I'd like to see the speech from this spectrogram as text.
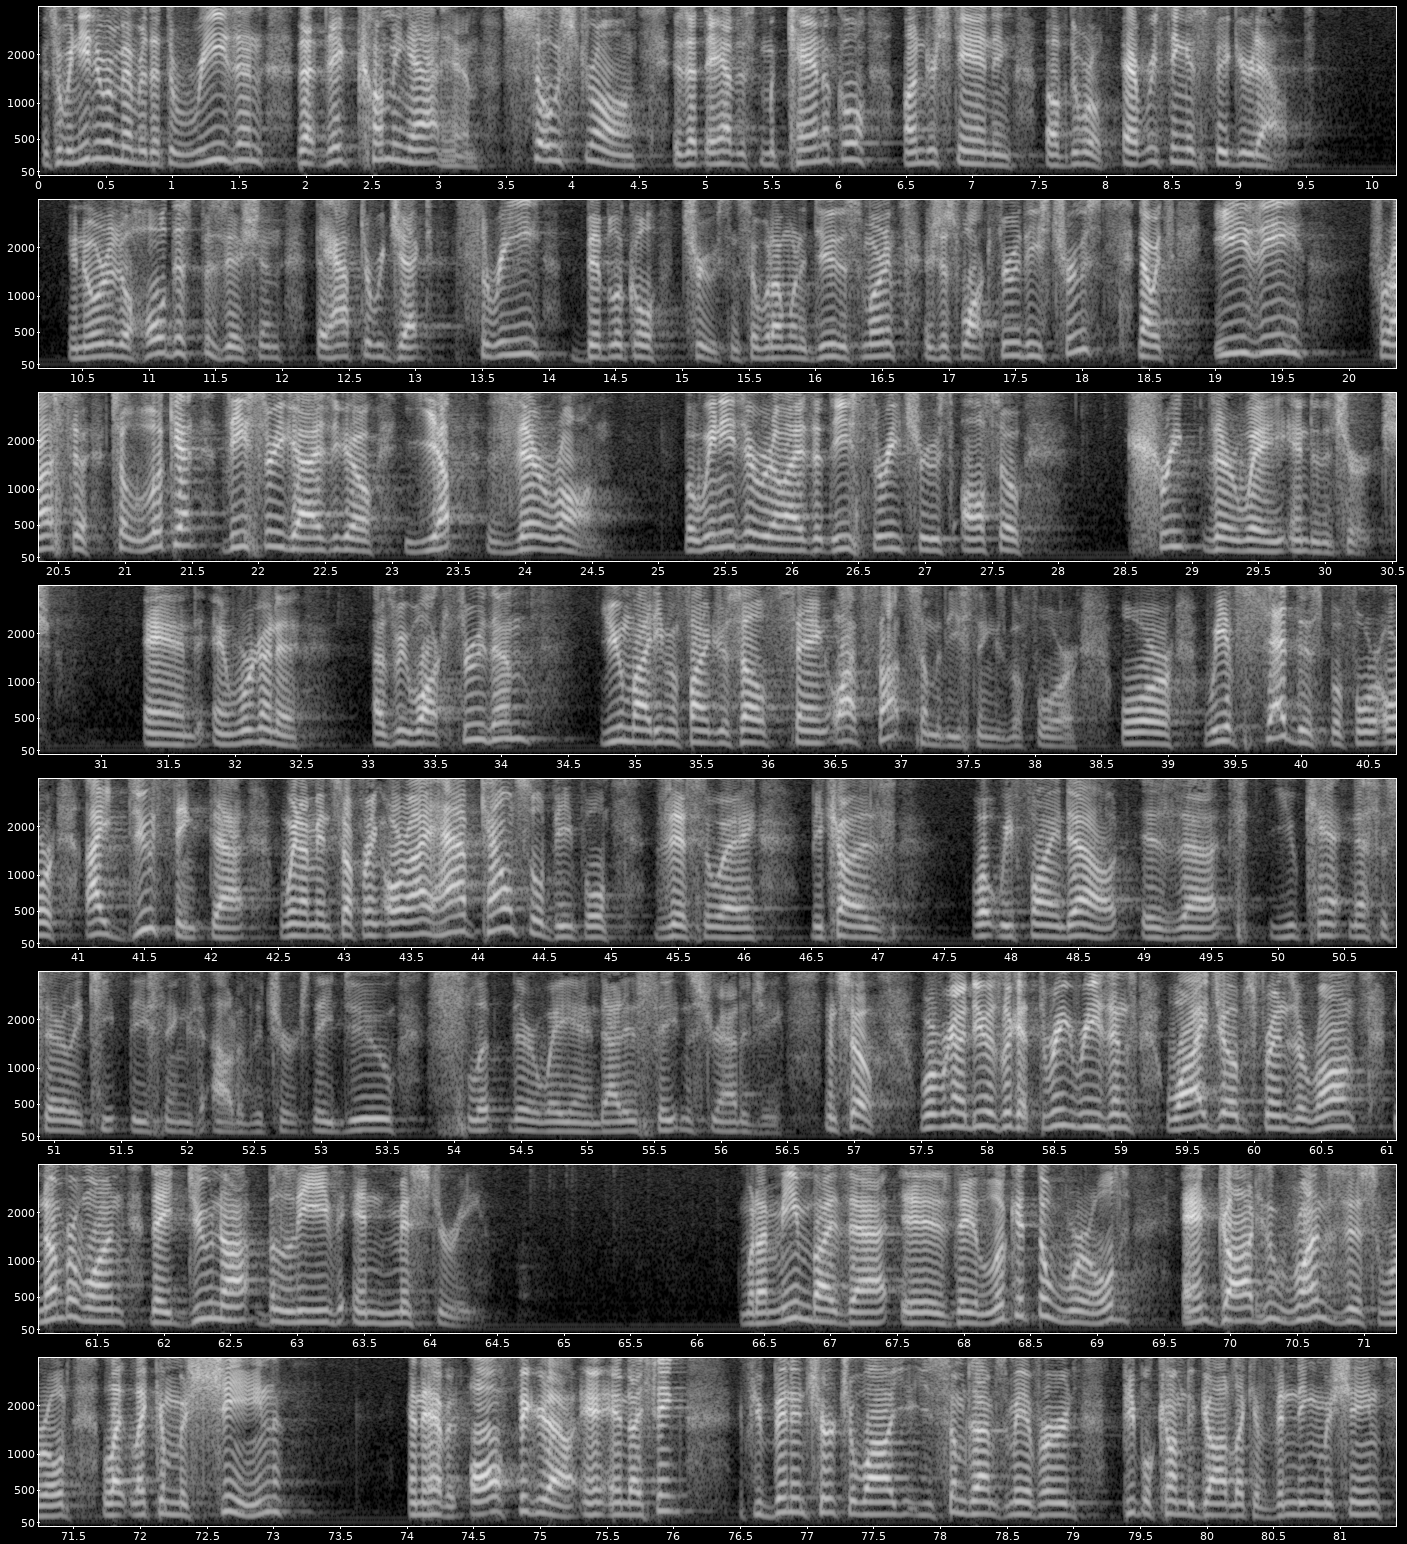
And so we need to remember that the reason that they're coming at him so strong is that they have this mechanical understanding of the world. Everything is figured out. In order to hold this position, they have to reject three biblical truths. And so, what I want to do this morning is just walk through these truths. Now, it's easy for us to, to look at these three guys and go, yep, they're wrong. But we need to realize that these three truths also creep their way into the church. And, and we're going to, as we walk through them, you might even find yourself saying, Oh, I've thought some of these things before, or we have said this before, or I do think that when I'm in suffering, or I have counseled people this way, because what we find out is that you can't necessarily keep these things out of the church. They do slip their way in. That is Satan's strategy. And so, what we're going to do is look at three reasons why Job's friends are wrong. Number one, they do not believe in mystery. What I mean by that is they look at the world and God who runs this world like, like a machine, and they have it all figured out. And, and I think if you've been in church a while, you, you, sometimes may have heard people come to God like a vending machine.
